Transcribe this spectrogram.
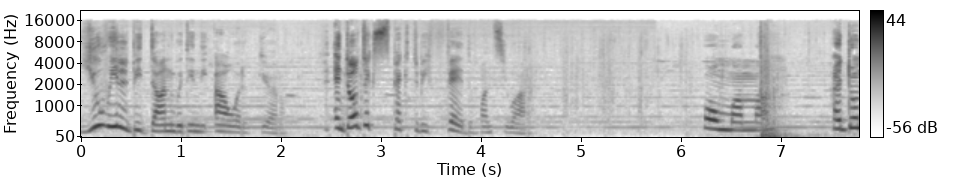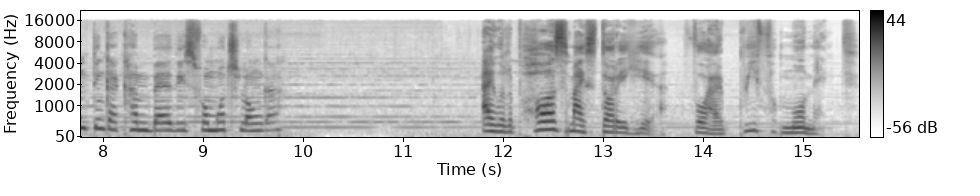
You will be done within the hour, girl. And don't expect to be fed once you are. Oh, Mama. I don't think I can bear this for much longer. I will pause my story here for a brief moment.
